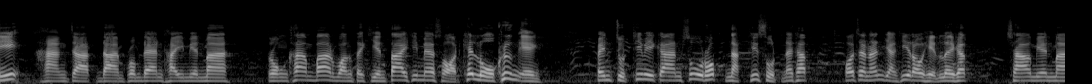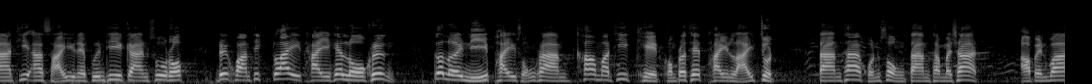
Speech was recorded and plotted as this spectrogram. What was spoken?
นี้ห่างจากด่านพรมแดนไทยเมียนมา ตรงข้ามบ้านวังตะเคียนใต้ที่แม่สอดแค่โลครึ่งเอง เป็นจุดที่มีการสู้รบหนักที่สุดนะครับเพราะฉะนั้นอย่างที่เราเห็นเลยครับ ชาวเมียนมาที่อาศัยอยู่ในพื้นที่การสู้รบ ด้วยความที่ใกล้ไทยแค่โลครึ่ง ก็เลยหนีภัยสงครามเข้ามาที่เขตของประเทศไทยหลายจุด ตามท่าขนส่งตามธรรมชาติ เอาเป็นว่า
